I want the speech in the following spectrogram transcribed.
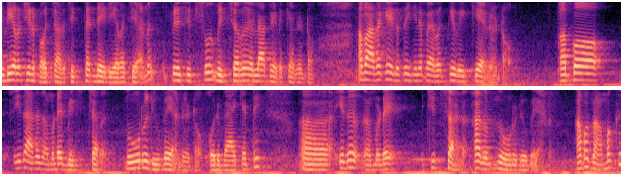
ഇടിയിറച്ചിയുടെ പൗച്ചാണ്. ചിക്കന്റെ ഇടിയിറച്ചിയാണ്. പിന്നെ ചിപ്സ് മിച്ചർ എല്ലാം ഒക്കെ എടുക്കുകയാണ് കേട്ടോ. അപ്പോൾ അതൊക്കെ എടുത്ത് ഇങ്ങനെ പിറക്കി വെക്കുകയാണ് കേട്ടോ. അപ്പോൾ ഇതാണ് നമ്മുടെ മിക്സ്ചർ നൂറ് രൂപയാണ് കേട്ടോ ഒരു പാക്കറ്റ്. ഇത് നമ്മുടെ ചിപ്സാണ്. അതും നൂറ് രൂപയാണ്. അപ്പോൾ നമുക്ക്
